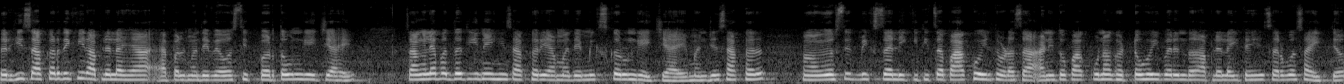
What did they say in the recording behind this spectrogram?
तर ही साखर देखील आपल्याला ह्या ॲपलमध्ये व्यवस्थित परतवून घ्यायची आहे. चांगल्या पद्धतीने ही साखर यामध्ये मिक्स करून घ्यायची आहे. म्हणजे साखर व्यवस्थित मिक्स झाली की तिचा पाक होईल थोडासा आणि तो पाक पुन्हा घट्ट होईपर्यंत आपल्याला इथे हे सर्व साहित्य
